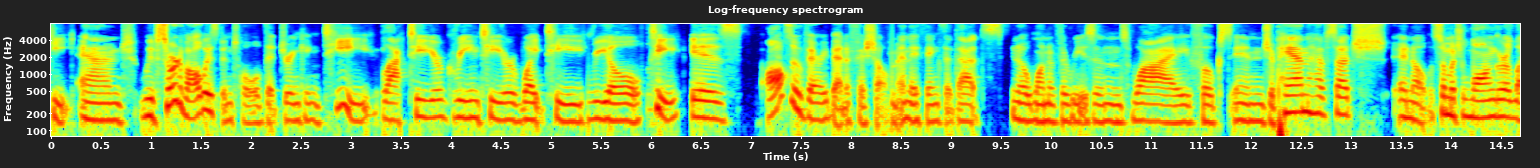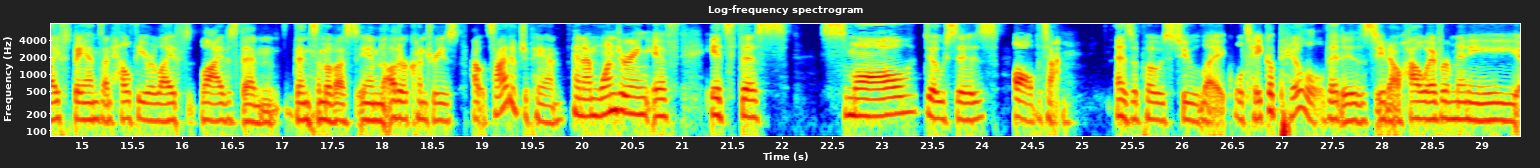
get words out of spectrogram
tea. And we've sort of always been told that drinking tea, black tea or green tea or white tea, real tea, is also very beneficial. And they think that that's you know one of the reasons why folks in japan have such you know so much longer lifespans and healthier life lives than than some of us in other countries outside of japan. And i'm wondering if it's this small doses all the time as opposed to like we'll take a pill that is you know however many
